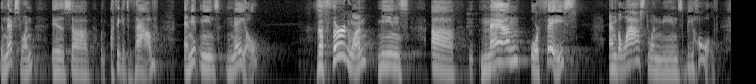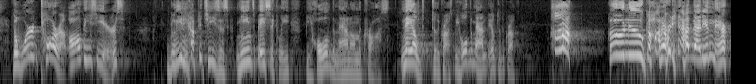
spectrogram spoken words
The next one is, uh, I think it's vav, and it means nail. The third one means uh, man or face, and the last one means behold. The word Torah, all these years, leading up to Jesus, means basically, behold the man on the cross. Nailed to the cross. Behold the man nailed to the cross. Ha! Who knew God already had that in there?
